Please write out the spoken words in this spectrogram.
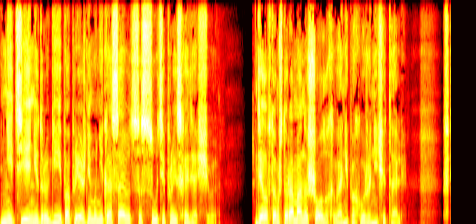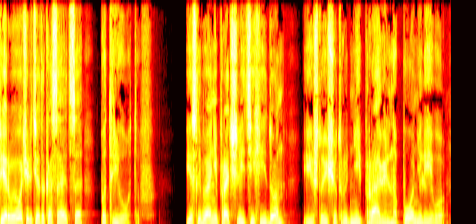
Ни те, ни другие по-прежнему не касаются сути происходящего. Дело в том, что романы Шолохова они, похоже, не читали. В первую очередь это касается патриотов. Если бы они прочли «Тихий дон» и, что еще трудней, правильно поняли его –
